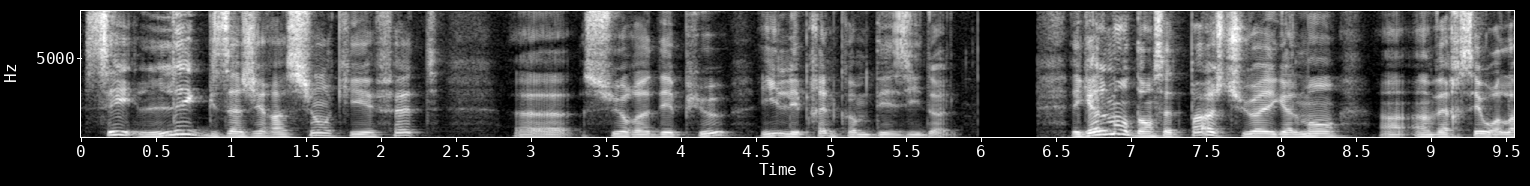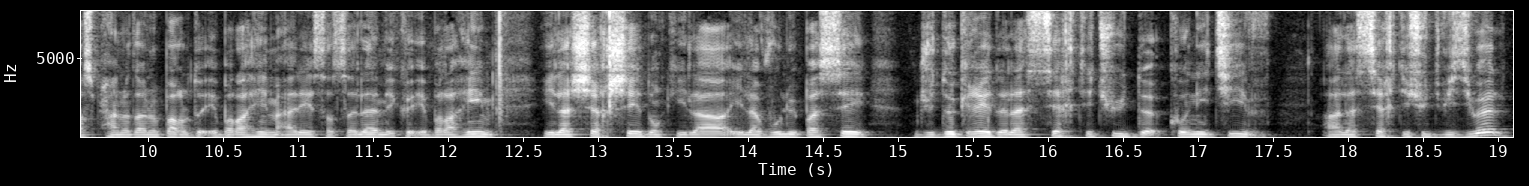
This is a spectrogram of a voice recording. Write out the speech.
c'est l'exagération qui est faite euh, sur des pieux. Ils les prennent comme des idoles. Également, dans cette page, tu as également un, verset où Allah subhanahu wa ta'ala nous parle de Ibrahim et que Ibrahim, il a cherché, donc il a, il a voulu passer du degré de la certitude cognitive à la certitude visuelle.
